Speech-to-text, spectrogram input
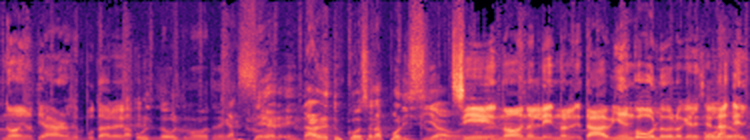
No, yo no te voy a dar, no sé puta. La ul- lo último que tenés que hacer es darle tus cosas a la policía, boludo. Sí, no, no, no estaba bien boludo lo que le decía. La- el-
